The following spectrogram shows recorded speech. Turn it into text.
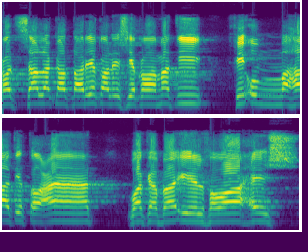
qad salaka tariqa istiqamati fi ummahati ta'at wa kabail fawahish.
